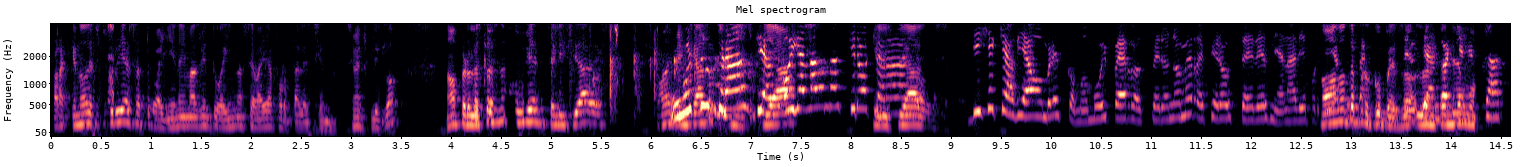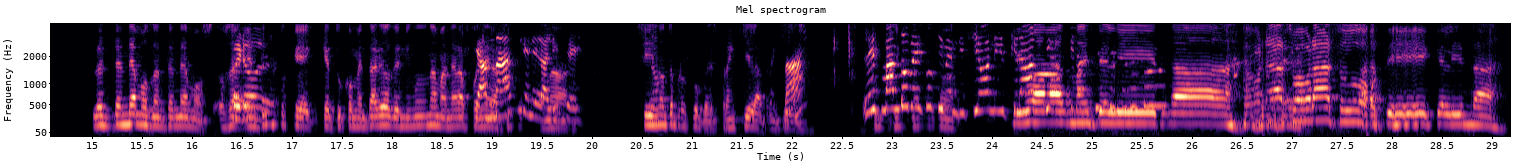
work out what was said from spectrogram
para que no destruyas a tu gallina y más bien tu gallina se vaya fortaleciendo. ¿Sí me explico? No, pero lo estás haciendo muy bien. Felicidades. Muchas gracias. Oiga, nada más quiero aclarar. Dije que había hombres como muy perros, pero no me refiero a ustedes ni a nadie. Porque no, no te preocupes. Lo, entendemos. Lo entendemos, lo entendemos. O sea, entiendo que, que, tu comentario de ninguna manera fue. Jamás generalicé. Sí, no. te preocupes. Tranquila, tranquila. Les mando besos y bendiciones. Gracias. Igual, linda. Abrazo, abrazo. A ti, qué linda.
